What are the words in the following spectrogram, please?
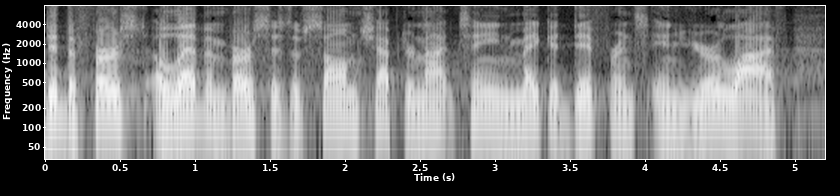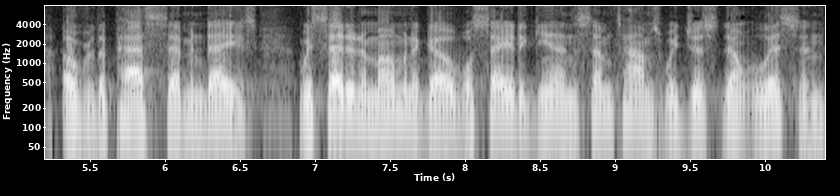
did the first 11 verses of Psalm chapter 19 make a difference in your life over the past seven days? We said it a moment ago, we'll say it again. Sometimes we just don't listen.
